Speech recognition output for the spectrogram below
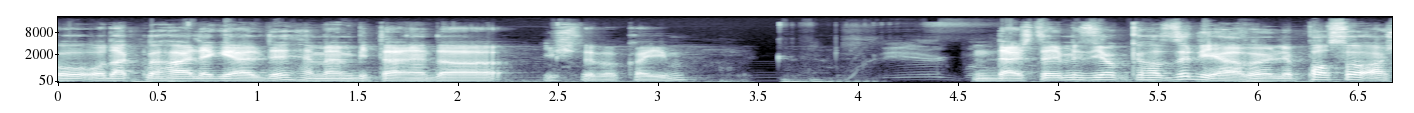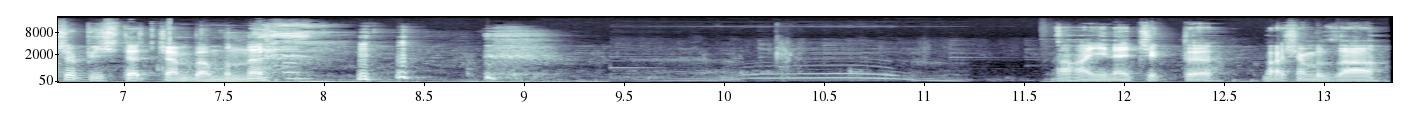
O odaklı hale geldi. Hemen bir tane daha işle bakayım. Derslerimiz yok hazır ya. Böyle paso ahşap işleteceğim ben bunları. Aha yine çıktı başımıza.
